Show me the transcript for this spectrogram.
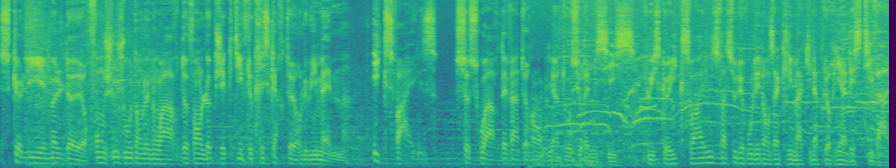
Scully et Mulder font joujou dans le noir devant l'objectif de Chris Carter lui-même. X-Files. Ce soir dès 20h bientôt sur M6, puisque X-Files va se dérouler dans un climat qui n'a plus rien d'estival.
